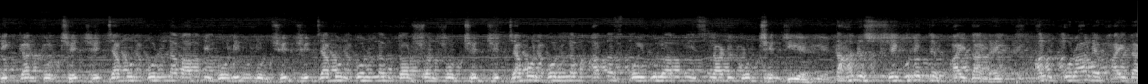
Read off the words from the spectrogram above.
বিজ্ঞান পড়ছেন, যেমন বললাম আপনি গণিত পড়ছেন যেমন বললাম দর্শন পড়ছেন যেমন বললাম আদার্স বইগুলো আপনি স্টাডি করছেন দিয়ে, তাহলে সেগুলোতে ফায়দা নেই। আল কোরআনে ফায়দা,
